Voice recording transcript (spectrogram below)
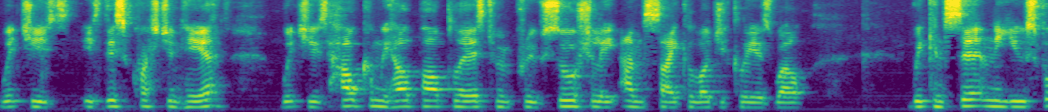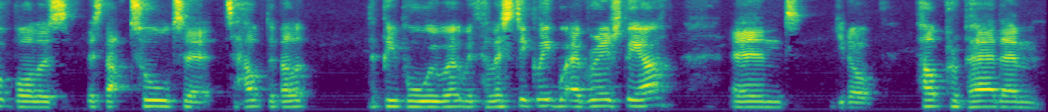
which is is this question here, which is how can we help our players to improve socially and psychologically as well? We can certainly use football as, as that tool to to help develop the people we work with holistically, whatever age they are, and you know help prepare them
